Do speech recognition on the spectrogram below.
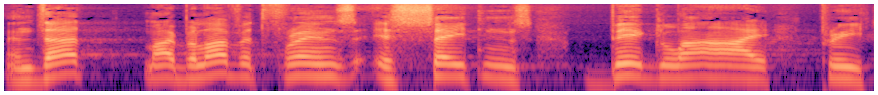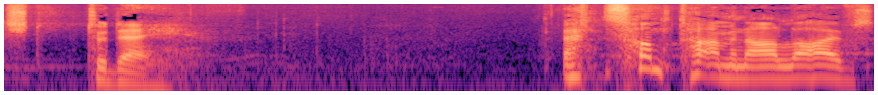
And that, my beloved friends, is Satan's big lie preached today. And sometime in our lives,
